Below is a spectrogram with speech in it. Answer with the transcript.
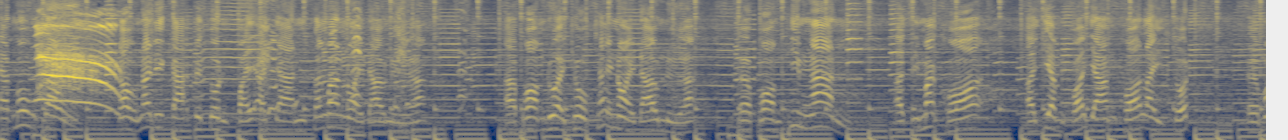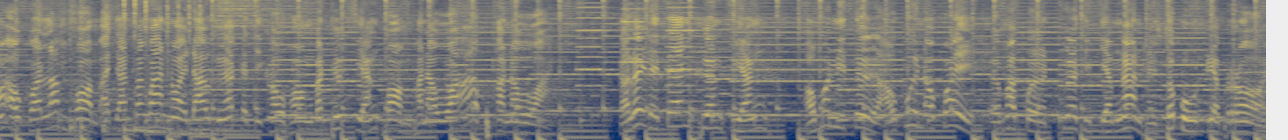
8โมงเช้าเก้านาฬิกาเป็นต้นไปอาจารย์ สังวานหน่อยดาวเหนืออาพร้อมด้วยโชคชัยหน่อยดาวเหนือ พร้อมทีมงานอาสิมาขออาเยี่ยมขอยามขอไล่จดเออมาเอาก่อนล่ำพร้อมอาจารย์สังวานหน่อยดาวเหนือกสิเขาห้องบันทึกเสียงพร้อมพนาวาพนาวาก็เลยได้แต่งเครื่องเสียง เอามอนิเตอร์เอาปืนเอาไฟเออมาเปิดเพื่อที่เตรียมงานให้สมบูรณ์เรียบร้อย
